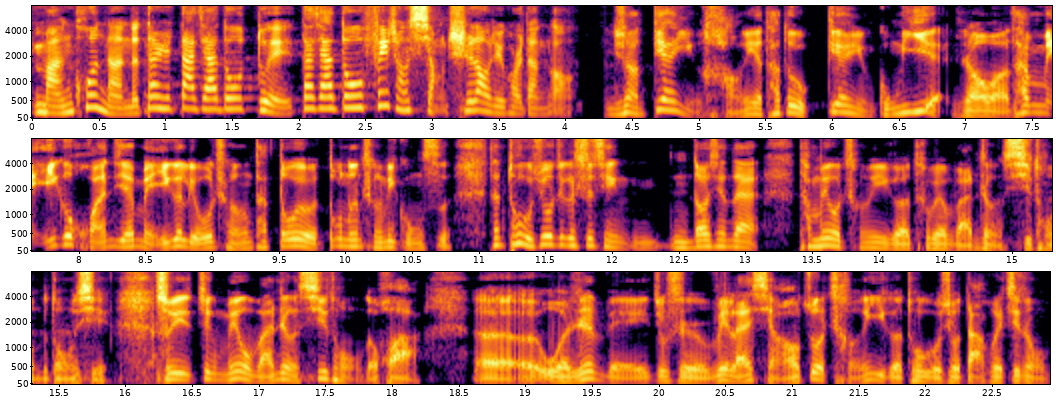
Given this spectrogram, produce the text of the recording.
蛮困难的，但是大家都对大家都非常想吃到这块蛋糕。你想电影行业，它都有电影工业，你知道吗？它每一个环节、每一个流程，它都有都能成立公司。但脱口秀这个事情，你你到现在它没有成立一个特别完整系统的东西，所以这个没有完整系统的话，呃，我认为就是未来想要做成一个脱口秀大会这种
